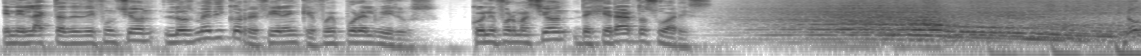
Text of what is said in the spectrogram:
en el acta de defunción los médicos refieren que fue por el virus. Con información de Gerardo Suárez. No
